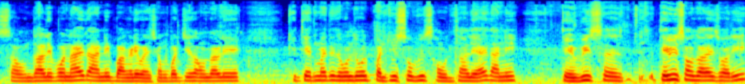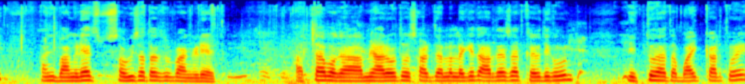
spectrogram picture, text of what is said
सौंदाळी पण आहेत आणि बांगडे पण शंभरची सौंदाळी किती आहेत माहिती? जवळजवळ पंचवीस सव्वीस सौंदाळी आहेत आणि तेवीस तेवीस सौंदाळे सॉरी आणि बांगड्या सव्वीस आता बांगडे आहेत. आत्ता बघा आम्ही आलो होतो साडे त्याला लगेच अर्ध्या तासात खरेदी करून निघतोय आता बाईक काढतोय.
